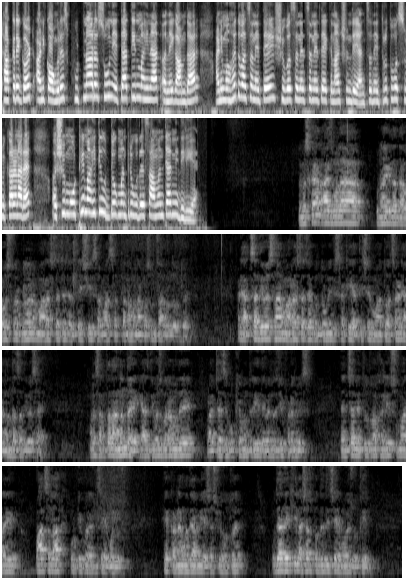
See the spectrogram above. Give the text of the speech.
ठाकरे गट आणि काँग्रेस फुटणार असून येत्या तीन महिन्यात अनेक आमदार आणि महत्त्वाचे नेते शिवसेनेचे नेते एकनाथ शिंदे यांचं नेतृत्व स्वीकारणार आहेत अशी मोठी माहिती उद्योगमंत्री उदय सामंत यांनी दिली आहे. नमस्कार. आज मला पुन्हा एकदा दावोसवरनं महाराष्ट्राच्या जनतेशी संवाद साधताना मनापासूनचा आनंद होतोय. आणि आजचा दिवस हा महाराष्ट्राच्या गुंतवणुकीसाठी अतिशय महत्त्वाचा आणि आनंदाचा दिवस आहे. मला सांगताना आनंद आहे की आज दिवसभरामध्ये राज्याचे मुख्यमंत्री देवेंद्रजी फडणवीस यांच्या नेतृत्वाखाली सुमारे पाच लाख कोटीपर्यंतचे एमओयू हे करण्यामध्ये आम्ही यशस्वी होतोय. उद्या देखील अशाच पद्धतीचे एमओयूज होतील.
